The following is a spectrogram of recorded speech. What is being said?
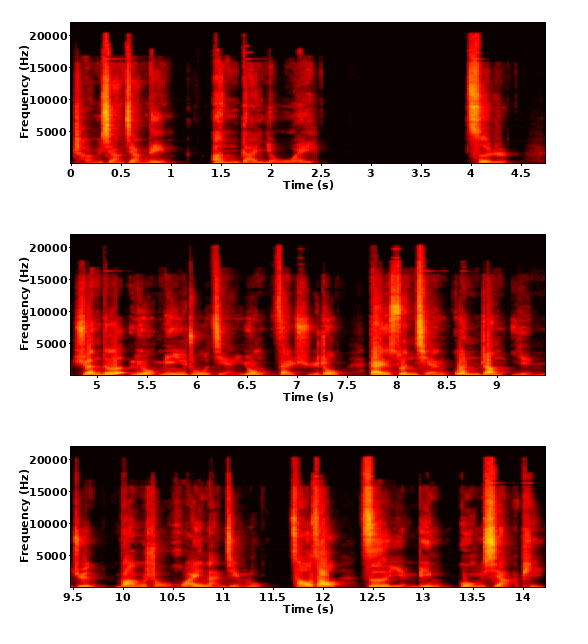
丞相将令，安敢有违？”次日，玄德留糜竺、简雍在徐州。待孙乾、关张引军王守淮南境路，曹操自引兵攻下邳。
